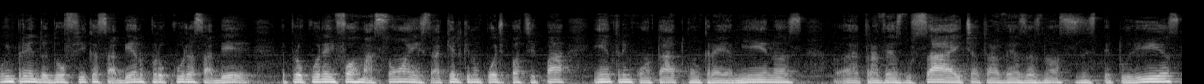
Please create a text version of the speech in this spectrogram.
o empreendedor fica sabendo, procura saber, procura informações, aquele que não pôde participar entra em contato com o CREA Minas, através do site, através das nossas inspetorias,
